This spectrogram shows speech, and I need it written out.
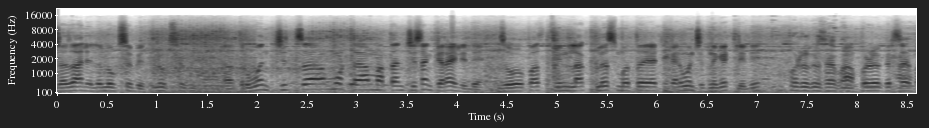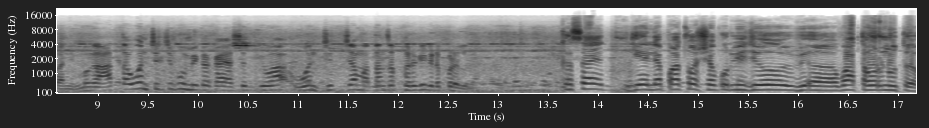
ज्या झालेल्या लोकसभेत लोकसभेत तर वंचितचा मोठ्या मतांची संख्या राहिलेली आहे. जवळपास तीन लाख प्लस मतं या ठिकाणी वंचितनं घेतलेली. पडळकर साहेब हा पडळकर साहेबांनी. मग आता वंचितची भूमिका काय असेल किंवा वंचितच्या मतांचा फरक इकडे पडेल का? कसं आहे गेल्या पाच वर्षापूर्वी जो वातावरण होतं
